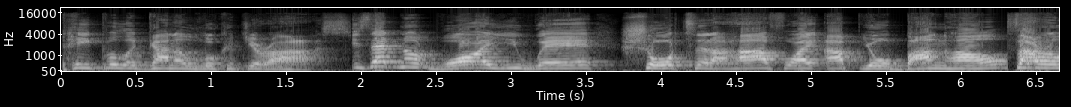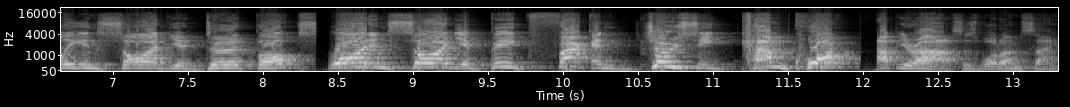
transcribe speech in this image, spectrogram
people are gonna look at your ass. Is that not why you wear shorts that are halfway up your bunghole? Thoroughly inside your dirt box? Right inside your big fucking juicy kumquat? Up your ass is what I'm saying.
